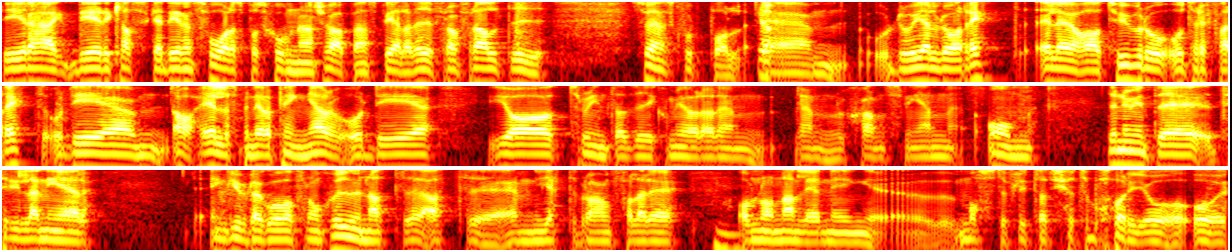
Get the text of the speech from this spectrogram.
det är det här, det är det klassiska, det är den svåraste positionen att köpa en spelare i. Framförallt i svensk fotboll. Ja. Ehm, och då gäller det att ha rätt, eller ha tur och, och träffa rätt. Och det, ja, eller spendera pengar. Och det, jag tror inte att vi kommer göra den, den chansningen om det nu inte trillar ner en gudagåva från skyn att, att en jättebra anfallare av någon anledning eh, måste flytta till Göteborg och, och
